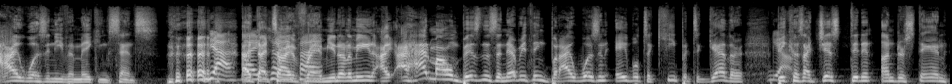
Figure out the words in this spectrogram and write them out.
I wasn't even making sense Yeah. at that time frame you know what I mean I, I had my own business and everything but I wasn't able to keep it together Yeah. because I just didn't understand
